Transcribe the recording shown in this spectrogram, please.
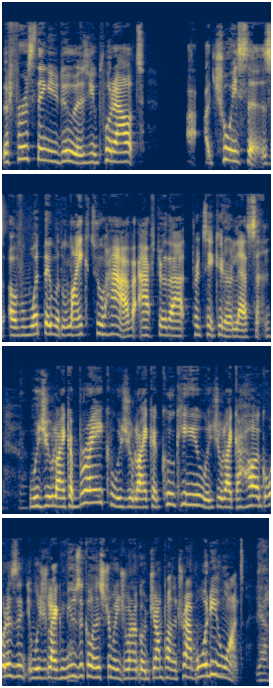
the first thing you do is you put out Uh, choices of what they would like to have after that particular lesson. Would you like a break? Would you like a cookie? Would you like a hug? What is it? Would you like a musical instrument? Would you want to go jump on the trampoline? What do you want? Yeah.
